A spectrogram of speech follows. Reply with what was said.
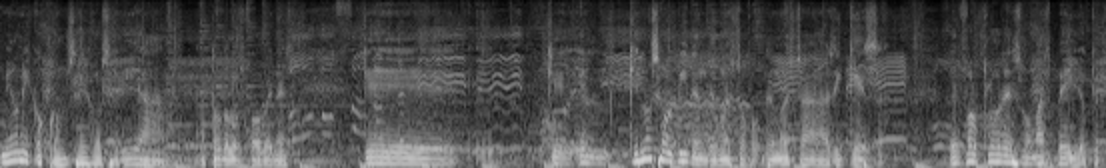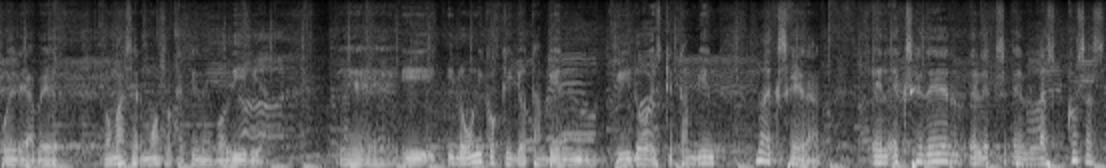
Mi único consejo sería a todos los jóvenes que que, no se olviden de, nuestro, de nuestra riqueza. El folclore es lo más bello que puede haber, lo más hermoso que tiene Bolivia. Eh, y, lo único que yo también pido es que también no excedan. El exceder, las cosas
